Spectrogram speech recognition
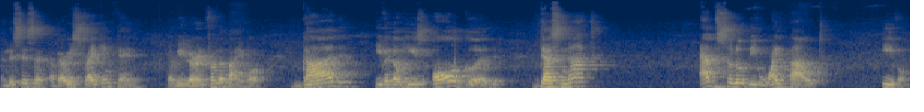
and this is a, a very striking thing that we learn from the Bible, God, even though He's all good, does not absolutely wipe out evil.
